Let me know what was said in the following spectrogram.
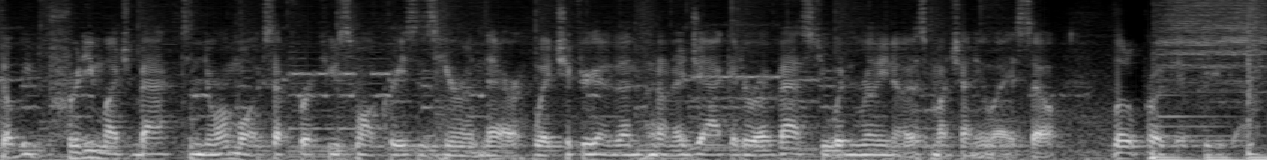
they'll be pretty much back to normal except for a few small creases here and there, which if you're gonna then put on a jacket or a vest, you wouldn't really notice much anyway. So little pro tip for you guys.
